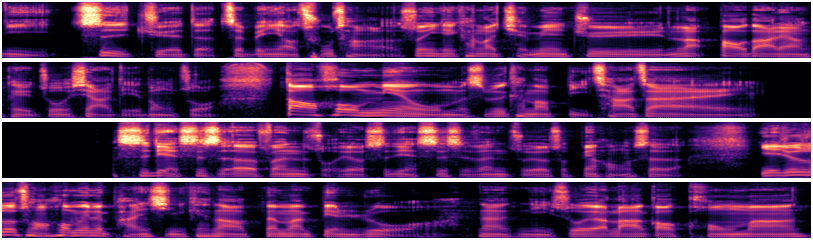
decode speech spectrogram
你是觉得这边要出场了，所以你可以看到前面去拉爆大量可以做下跌动作。到后面我们是不是看到比差在十点四十二分左右、十点四十分左右所变红色的？也就是说，从后面的盘形你看到慢慢变弱啊。那你说要拉高空吗？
